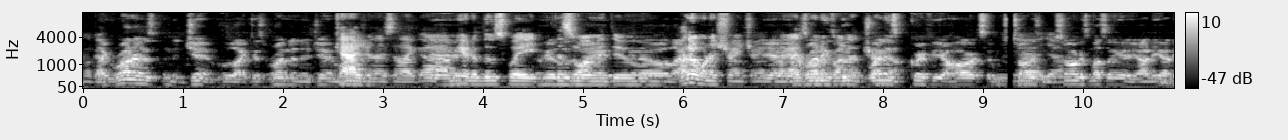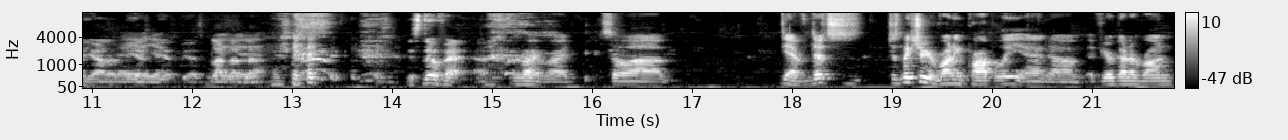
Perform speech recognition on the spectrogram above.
Okay. like runners in the gym who like just run in the gym. casual. It's like, uh, I'm here to lose weight. To This is what I'm gonna do. you know, like- I don't want to strength train. Yeah, like, yeah. I just want to run a good, running's great for your heart. So strongest, yeah. strongest muscle here, yada yada yada. Yeah, yes, yeah, yes, yes. Blah Yeah, blah yeah, blah. yeah. You're still fat. right, right. So, uh, yeah, just just make sure you're running properly, and um, if you're gonna run,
